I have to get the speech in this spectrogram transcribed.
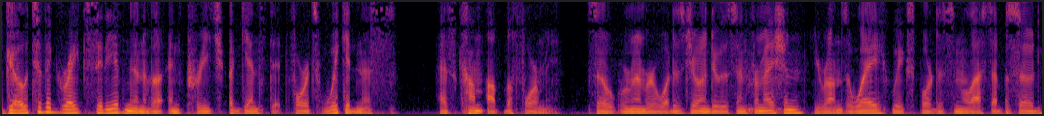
Go to the great city of Nineveh and preach against it, for its wickedness has come up before me. So remember, what does Jonah do with this information? He runs away. We explored this in the last episode.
